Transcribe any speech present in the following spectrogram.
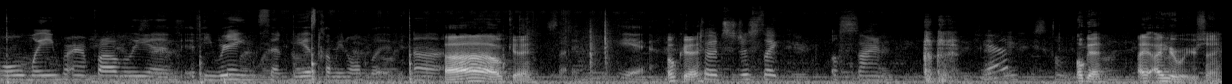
home waiting for him probably, and if he rings, then he is coming home. But if not, Ah, okay. it's like, yeah. Okay. so it's just like a sign. Yeah. If he's coming. Okay. I, I hear what you're saying.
